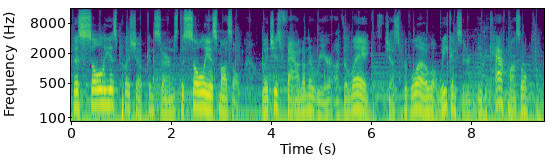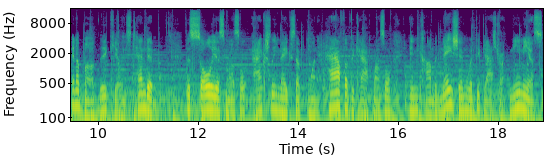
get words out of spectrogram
The soleus push up concerns the soleus muscle, which is found on the rear of the leg, just below what we consider to be the calf muscle and above the Achilles tendon. The soleus muscle actually makes up one half of the calf muscle in combination with the gastrocnemius.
